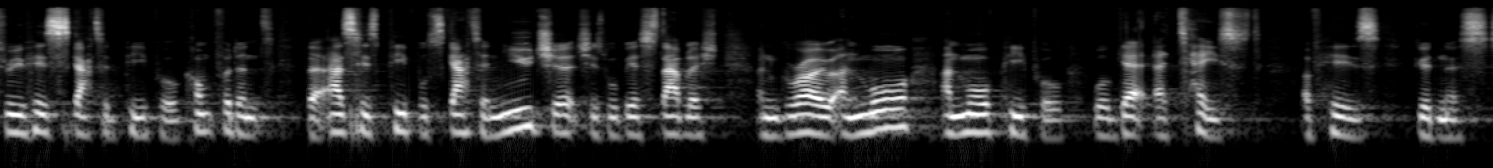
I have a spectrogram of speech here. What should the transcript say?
through his scattered people? Confident that as his people scatter, new churches will be established and grow, and more and more people will get a taste of his goodness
